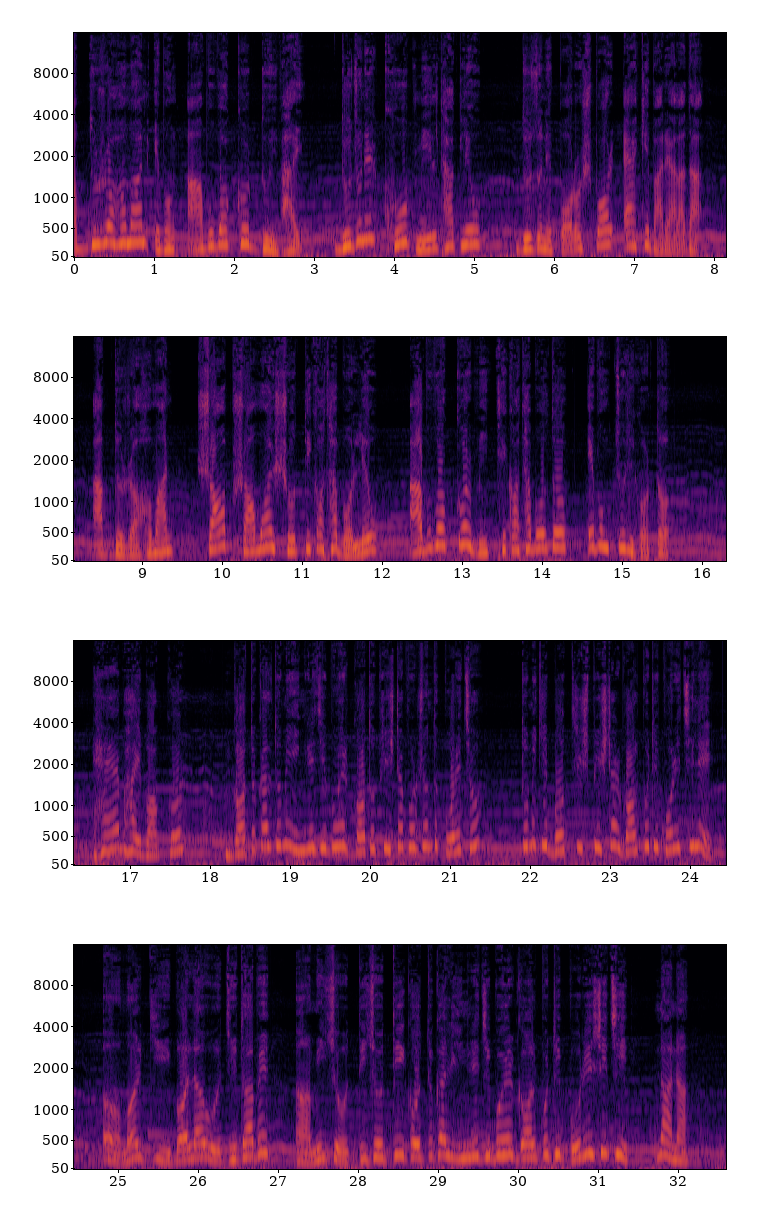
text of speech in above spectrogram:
আব্দুর রহমান এবং আবু বক্কর দুই ভাই। দুজনের খুব মিল থাকলেও দুজনে পরস্পর একেবারে আলাদা। আব্দুর রহমান সব সময় সত্যি কথা বললেও আবু বক্কর মিথ্যে কথা বলতো এবং চুরি করত। হ্যাঁ ভাই বক্কর গতকাল তুমি ইংরেজি বইয়ের কত পৃষ্ঠা পর্যন্ত পড়েছ? তুমি কি বত্রিশ পৃষ্ঠার গল্পটি পড়েছিলে? আমার কি বলা উচিত হবে? আমি সত্যি সত্যি গতকাল ইংরেজি বইয়ের গল্পটি পড়ে এসেছি। না না,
